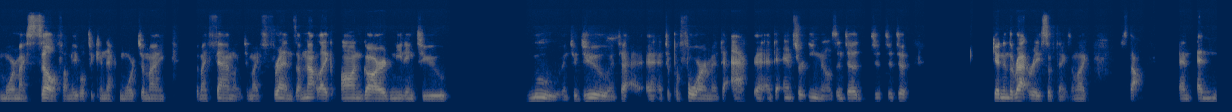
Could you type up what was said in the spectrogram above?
more myself i'm able to connect more to my to my family to my friends. I'm not like on guard needing to move and to do and to and to perform and to act and to answer emails and to to, to, to get in the rat race of things. I'm like stop. And and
